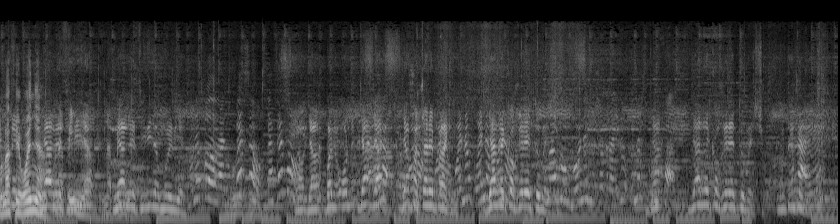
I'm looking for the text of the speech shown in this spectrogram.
una cigüeña. Me ha Una recibido, piña, una me ha recibido muy bien. ¿No le puedo dar un beso? ¿Qué hacemos? No, ya, bueno, ya, ya, ya pasaré por aquí. Bueno, bueno, Ya bueno. recogeré tu Unos beso. bombones nos ha traído, unas Ya, recogeré tu beso. No te preocupes. ¿eh?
